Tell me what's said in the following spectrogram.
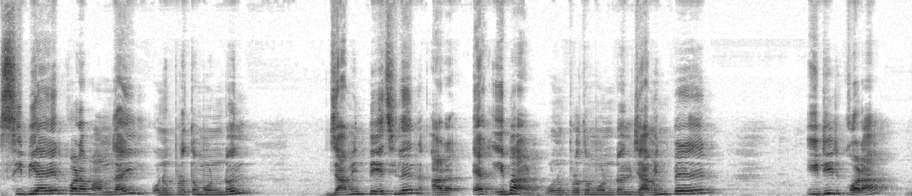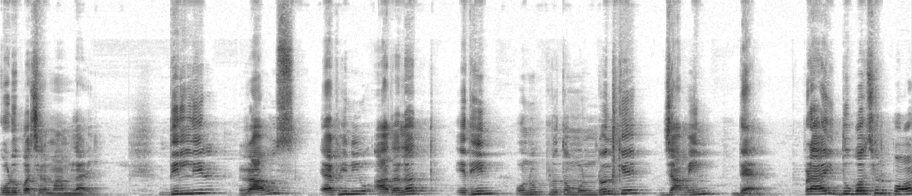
সিবিআইয়ের করা মামলায় অনুব্রত মণ্ডল জামিন পেয়েছিলেন আর এবার অনুব্রত মণ্ডল জামিন পেলেন ইডির করা গরু পাচার মামলায়। দিল্লির রাউস অ্যাভিনিউ আদালত এদিন অনুব্রত মণ্ডলকে জামিন দেন। প্রায় দু বছর পর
